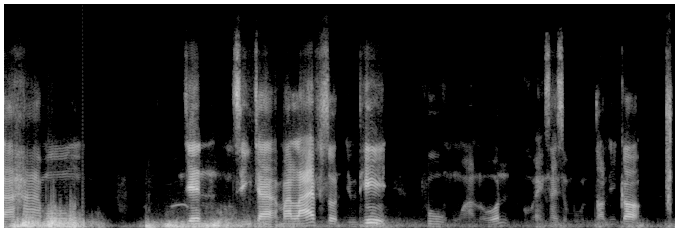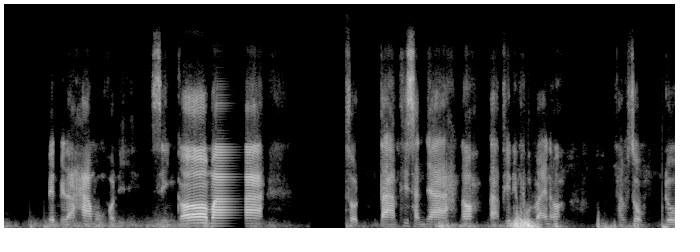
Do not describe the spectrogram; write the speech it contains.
ลาห้าโมงเย็นสิงจะมาไลฟ์สดอยู่ที่ภูหัวโล้นแขวงไส้สมบูรณ์ ตอนนี้ก็เป็นเวลาห้าโมงพอดี สิงก็มา ตามที่สัญญาเนาะตามที่ได้พูดไว้เนาะท่านผู้ชมดู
